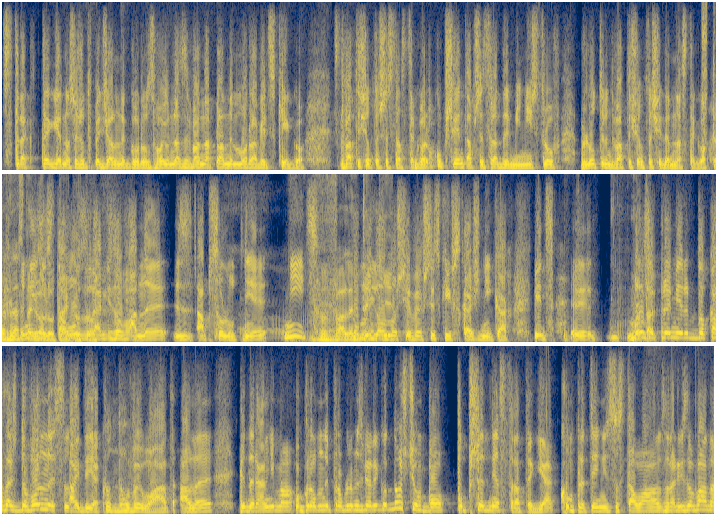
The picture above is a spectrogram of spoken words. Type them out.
strategia na rzecz odpowiedzialnego rozwoju nazywana planem Morawieckiego z 2016 roku, przyjęta przez Radę Ministrów w lutym 2017. 14 no nie zostało lutego zrealizowane absolutnie nic. Walentynki... Pomylono się we wszystkich wskaźnikach, więc yy, no może tak. premier dokazać dowolne slajdy jako nowy ład, ale generalnie ma ogromny problem z wiarygodnością, bo poprzednia strategia kompletnie nie została zrealizowana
